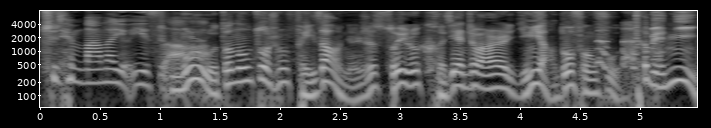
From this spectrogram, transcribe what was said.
这 这妈妈有意思啊！母乳都能做成肥皂，你这所以说可见这玩意儿营养多丰富，特别腻。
